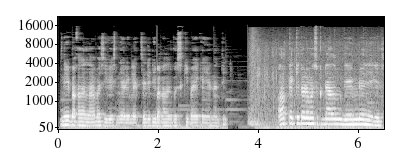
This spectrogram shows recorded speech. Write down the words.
ini bakalan lama sih guys nyari matchnya jadi bakalan gue skip aja kayaknya nanti. Oke kita udah masuk ke dalam gamenya nih guys.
